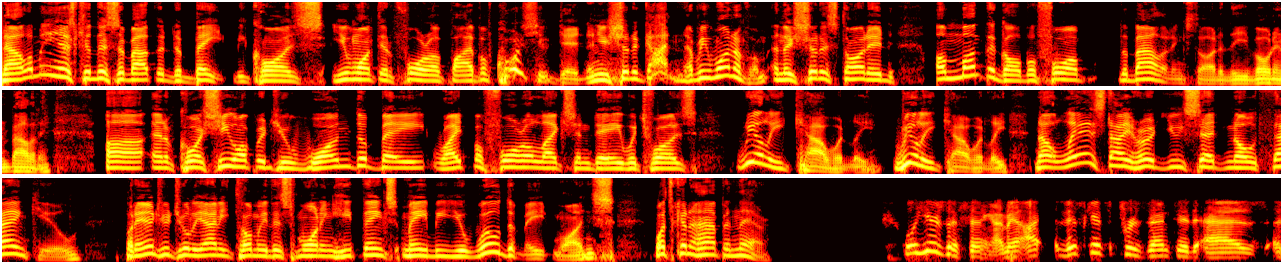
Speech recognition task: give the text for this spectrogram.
Now, let me ask you this about the debate because you wanted four or five. Of course you did. And you should have gotten every one of them. And they should have started a month ago before the balloting started, the voting balloting. Uh, and of course, she offered you one debate right before Election Day, which was really cowardly. Really cowardly. Now, last I heard, you said no, thank you. But Andrew Giuliani told me this morning he thinks maybe you will debate once. What's going to happen there? Well, here's the thing. I mean, I, this gets presented as a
